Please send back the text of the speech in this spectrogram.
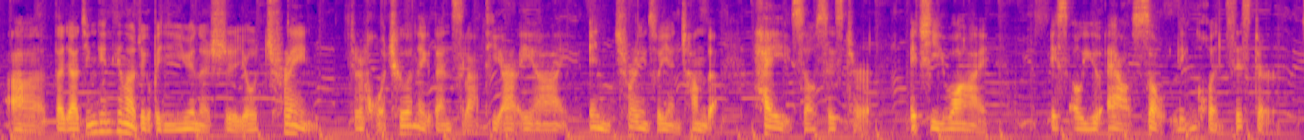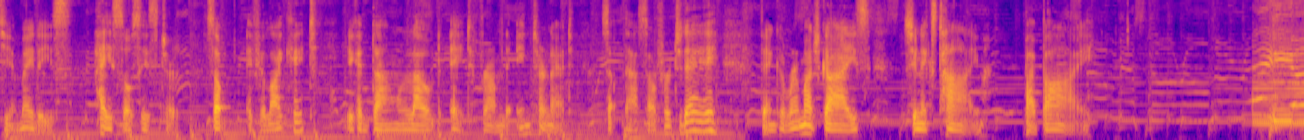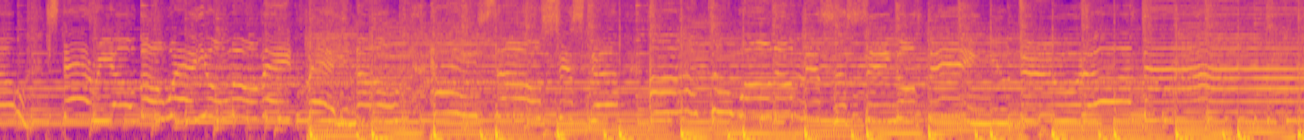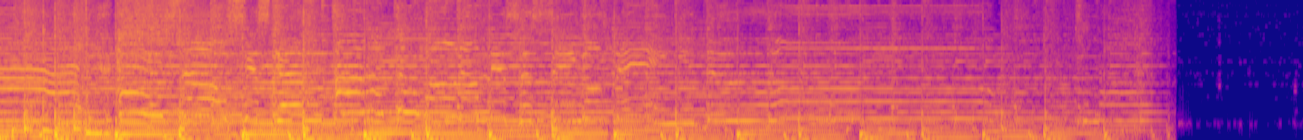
啊、uh,，大家今天听到这个背景音乐呢，是由 Train，就是火车那个单词啦，T R A I，In Train 所演唱的 Hey Soul Sister，H E S O U L So 灵魂 Sister。姐妹的意思。Hey Soul Sister. So if you like it, you can download it from the internet. So that's all for today. Thank you very much, guys. See you next time. Bye bye.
